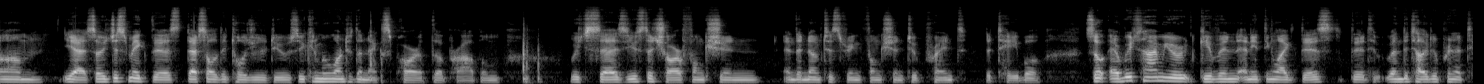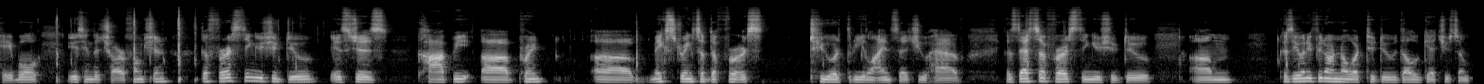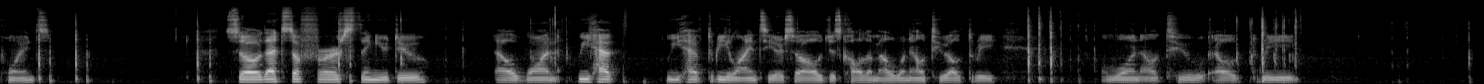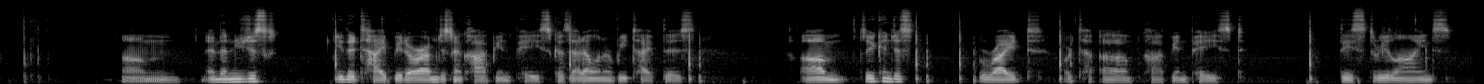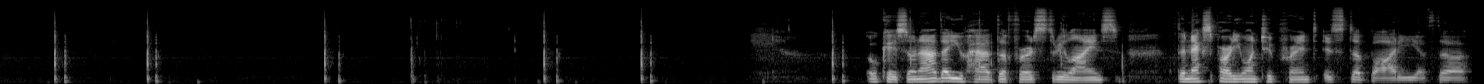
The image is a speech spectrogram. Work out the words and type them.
um, yeah, so you just make this. That's all they told you to do. So you can move on to the next part of the problem, which says use the char function and the num2string function to print the table. So every time you're given anything like this, that when they tell you to print a table using the char function, the first thing you should do is just copy, uh, print uh, make strings of the first two or three lines that you have because that's the first thing you should do um because um, even if you don't know what to do that'll get you some points So that's the first thing you do. L1. We have we have three lines here, so I'll just call them L1, L2, L3. 1, L2, L3. Um, and then you just either type it or I'm just going to copy and paste because I don't want to retype this. Um, so you can just write or uh, copy and paste these three lines. Okay, so now that you have the first three lines, the next part you want to print is the body of the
